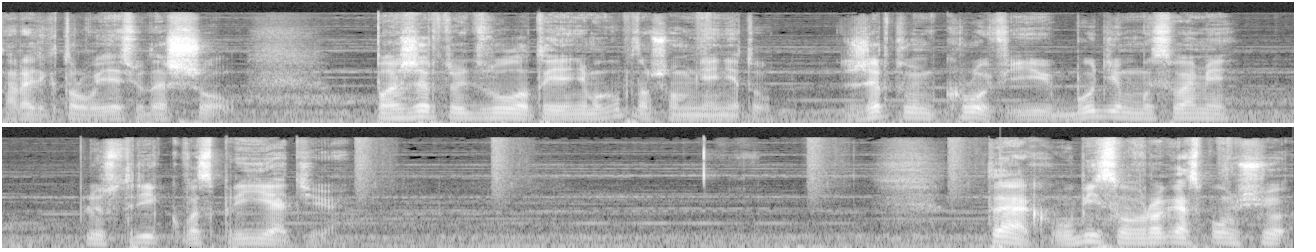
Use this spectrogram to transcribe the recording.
ради которого я сюда шел. Пожертвовать золото я не могу, потому что у меня нету Жертвуем кровь и будем мы с вами Плюс 3 к восприятию Так, убийство врага с помощью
